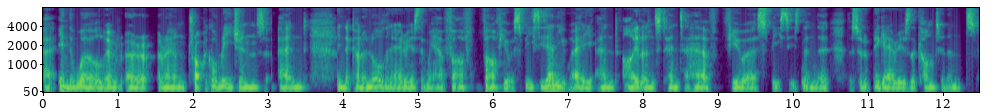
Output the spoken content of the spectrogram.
uh, in the world are, are, around tropical regions and in the kind of northern areas then we have far far fewer species anyway and islands tend to have fewer species than the, the sort of big areas of the continents.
